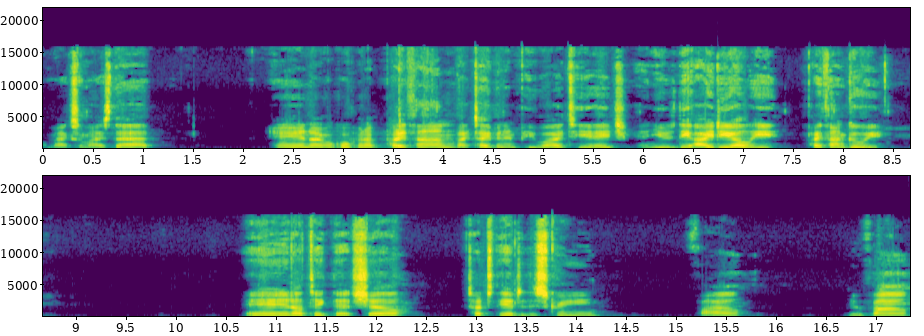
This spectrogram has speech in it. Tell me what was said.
I'll maximize that. And I will open up Python by typing in pyth and use the IDLE Python GUI. And I'll take that shell, touch the edge of the screen, file, new file,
